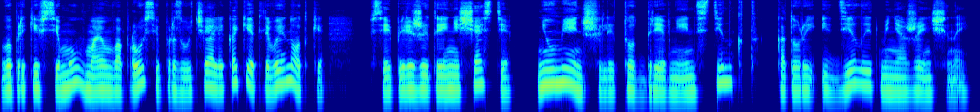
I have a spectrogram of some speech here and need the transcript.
Вопреки всему, в моем вопросе прозвучали кокетливые нотки. Все пережитые несчастья не уменьшили тот древний инстинкт, который и делает меня женщиной.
